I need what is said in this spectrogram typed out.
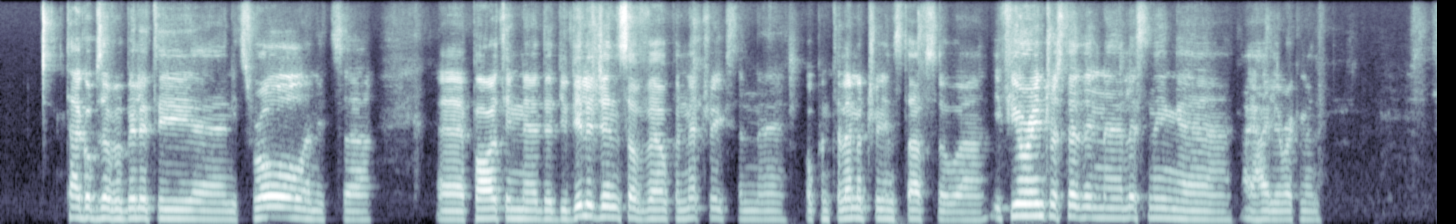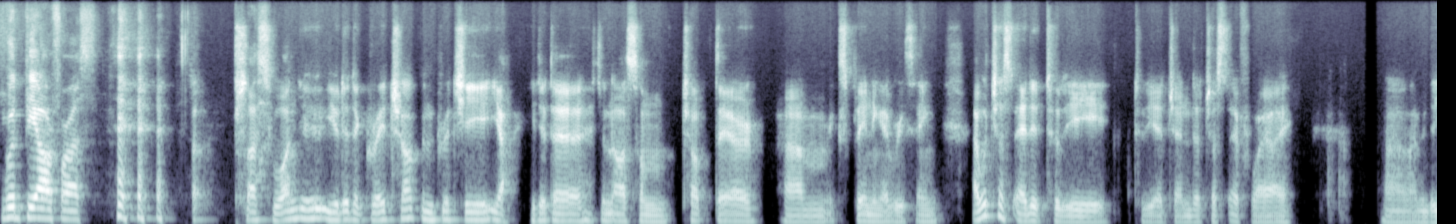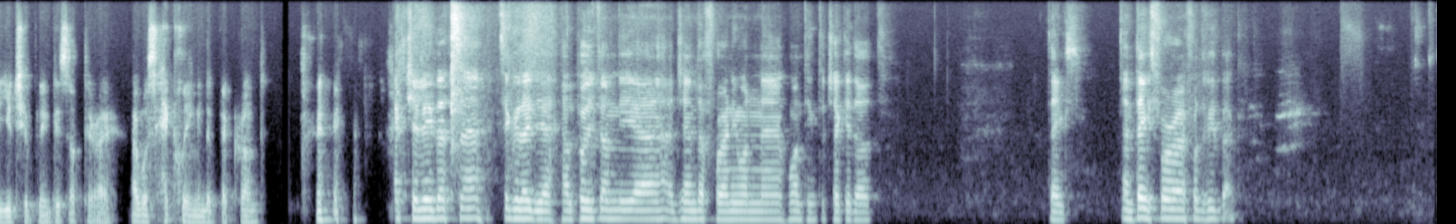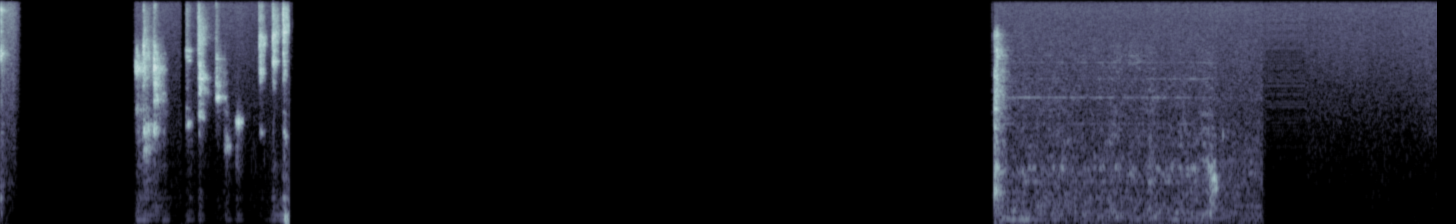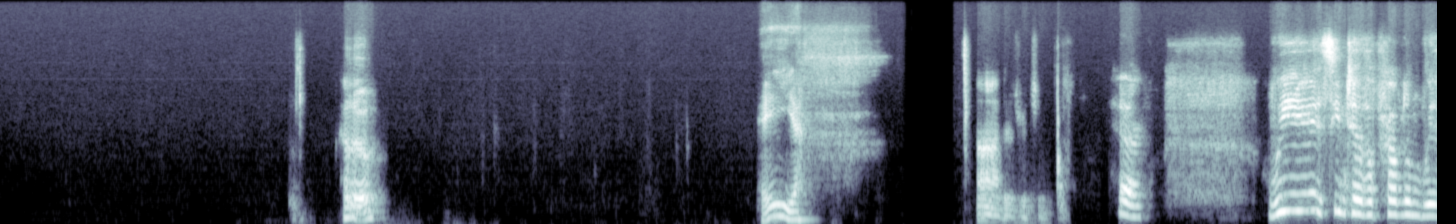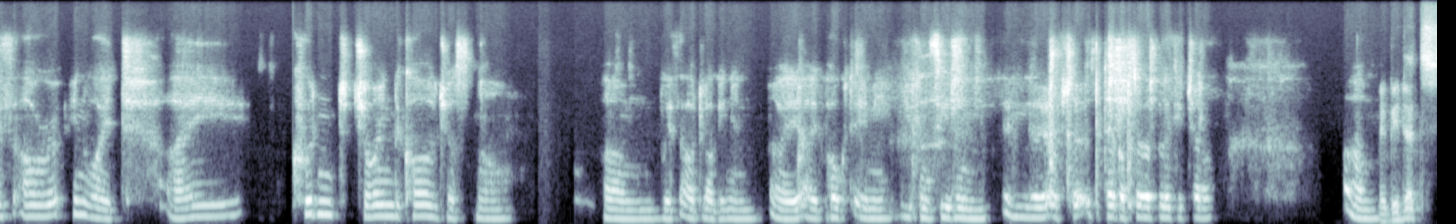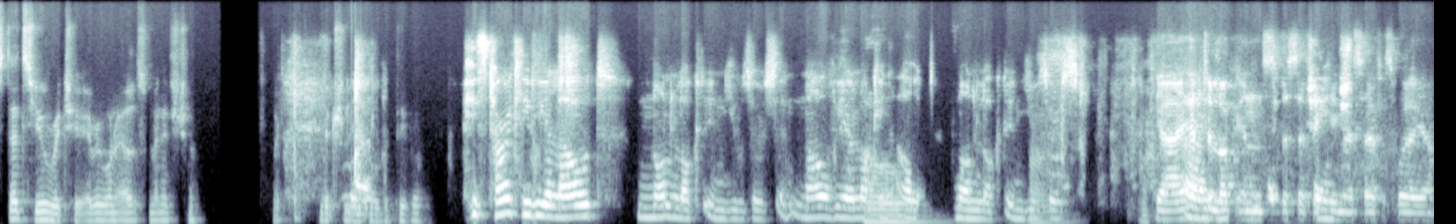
tag observability and its role and its uh, uh, part in uh, the due diligence of uh, open metrics and uh, open telemetry and stuff. So uh, if you're interested in uh, listening, uh, I highly recommend. Good PR for us. Plus one, you you did a great job, and Richie, yeah, he did a did an awesome job there, um, explaining everything. I would just add it to the to the agenda, just FYI. Uh, I mean, the YouTube link is up there. I I was heckling in the background. Actually, that's uh, it's a good idea. I'll put it on the uh, agenda for anyone uh, wanting to check it out. Thanks, and thanks for uh, for the feedback. Hello. Hey, yeah. Ah, there's Richard. Yeah. We seem to have a problem with our invite. I couldn't join the call just now um, without logging in. I, I poked Amy. You can see them in the obser- Tech Observability channel. Um, Maybe that's that's you, Richie. Everyone else managed to. Like literally all the people. Historically, we allowed non-logged in users, and now we are locking Oh. out non-logged in users. Yeah, I had to Um, log in specifically change. myself as well, yeah.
